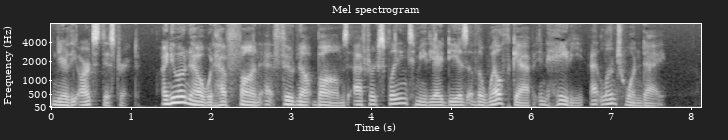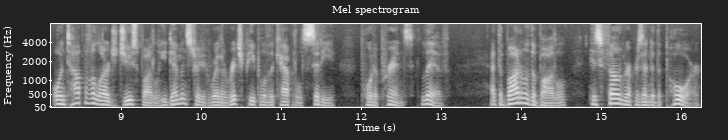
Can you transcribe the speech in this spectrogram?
near the Arts District. I knew Onel would have fun at Food Not Bombs after explaining to me the ideas of the wealth gap in Haiti at lunch one day. On top of a large juice bottle, he demonstrated where the rich people of the capital city, Port au Prince, live. At the bottom of the bottle, his phone represented the poor,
